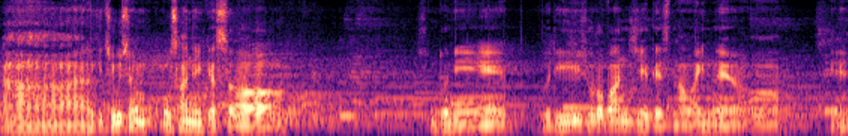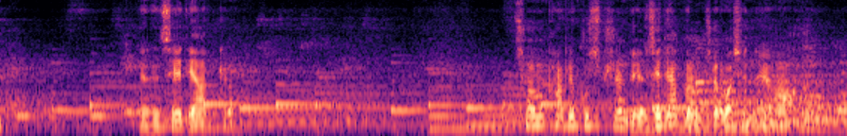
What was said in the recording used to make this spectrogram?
아 이렇게 지구촌 목사님께서 순돈이 어디 졸업한지에 대해서 나와 있네요. 예? 연세대학교 1897년도 연세대학교를 졸업하셨네요.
